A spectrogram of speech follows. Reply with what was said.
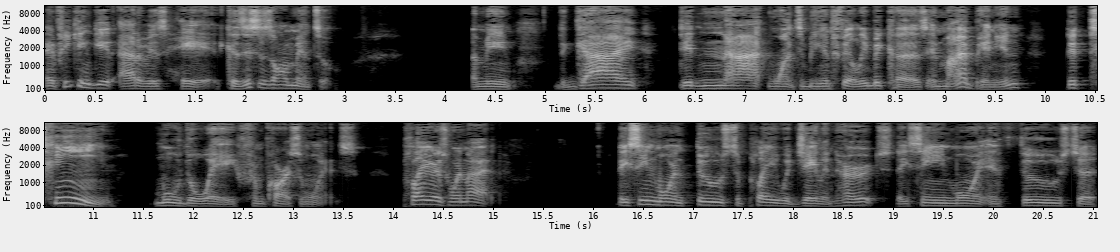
if he can get out of his head, because this is all mental. I mean, the guy did not want to be in Philly because, in my opinion, the team moved away from Carson Wentz. Players were not, they seemed more enthused to play with Jalen Hurts. They seemed more enthused to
